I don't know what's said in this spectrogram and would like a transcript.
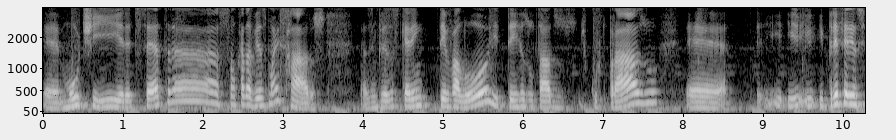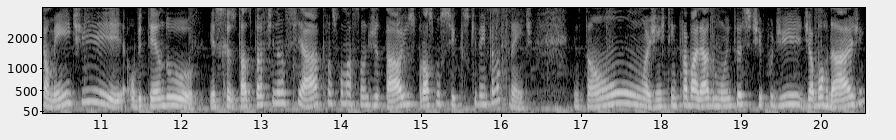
é, multi-year, etc., são cada vez mais raros. As empresas querem ter valor e ter resultados de curto prazo, é, e, e, e, preferencialmente obtendo esses resultados para financiar a transformação digital e os próximos ciclos que vêm pela frente. Então, a gente tem trabalhado muito esse tipo de, de abordagem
